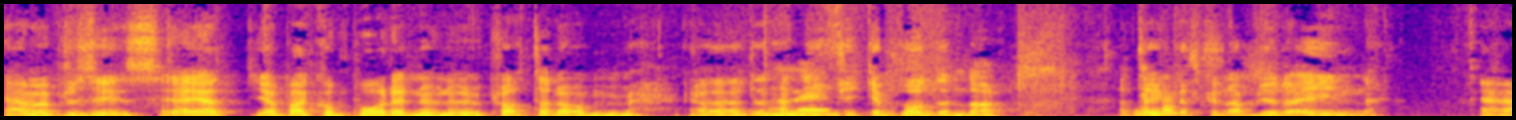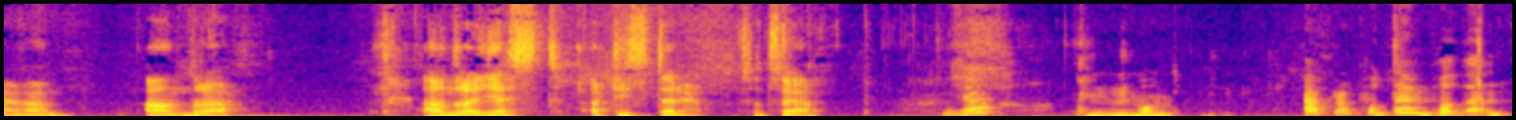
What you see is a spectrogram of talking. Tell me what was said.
Ja, men precis. Jag, jag, jag bara kom på det nu när du pratade om eh, den här Nej. Nyfiken-podden då. Att Ja, tänka men- att kunna bjuda in eh, andra, andra gästartister, så att säga. Ja, Mm. Och- apropå den podden.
